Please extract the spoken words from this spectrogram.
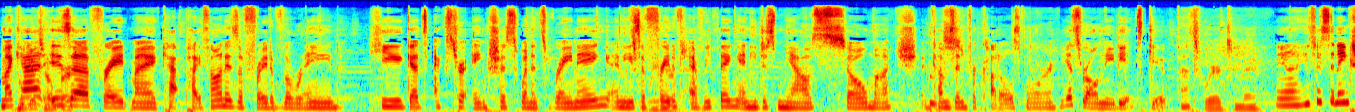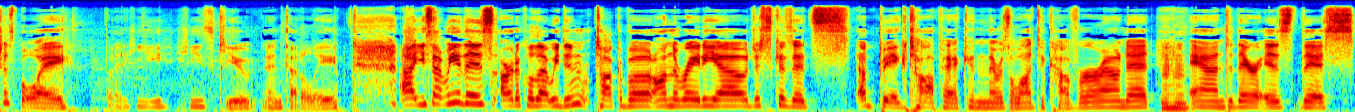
My Who cat is first? afraid. My cat Python is afraid of the rain. He gets extra anxious when it's raining, and he's afraid of everything. And he just meows so much and comes in for cuddles more. He gets real needy. It's cute. That's weird to me. Yeah, he's just an anxious boy, but he he's cute and cuddly. Uh, you sent me this article that we didn't talk about on the radio, just because it's a big topic and there was a lot to cover around it. And there is this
